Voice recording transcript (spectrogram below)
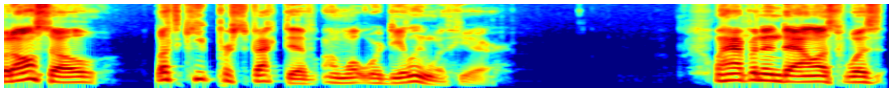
But also, let's keep perspective on what we're dealing with here. What happened in Dallas was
